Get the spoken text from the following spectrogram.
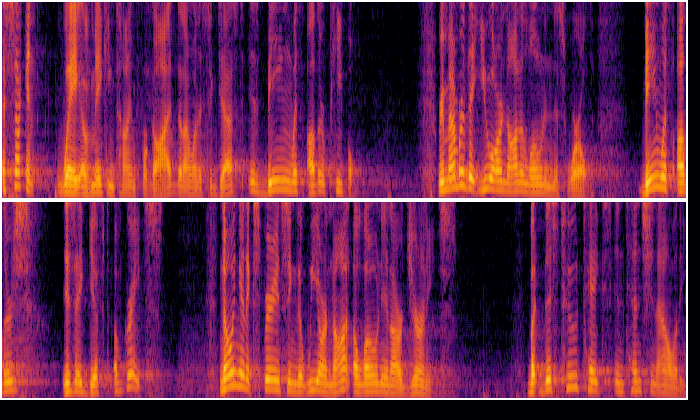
A second way of making time for God that I want to suggest is being with other people. Remember that you are not alone in this world. Being with others is a gift of grace. Knowing and experiencing that we are not alone in our journeys. But this too takes intentionality.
